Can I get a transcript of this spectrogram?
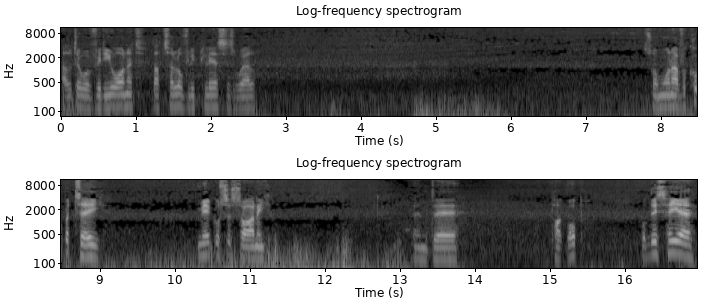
I'll do a video on it. That's a lovely place as well. So I'm going to have a cup of tea make us a sarnie and uh, pack up. But this here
